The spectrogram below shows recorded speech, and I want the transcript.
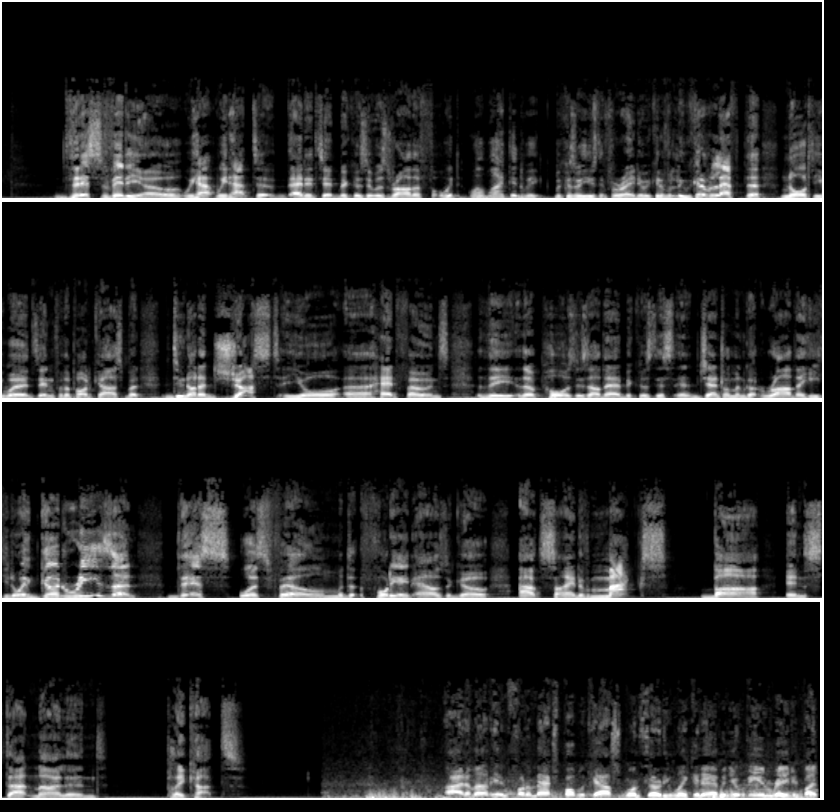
This video, we had we'd had to edit it because it was rather. We'd, well, why did we? Because we used it for radio. We could have we could have left the naughty words in for the podcast, but do not adjust your uh, headphones. The the pauses are there because this uh, gentleman got rather heated with good reason. This was filmed 48 hours ago outside of Mac's Bar in Staten Island. Play cut. All right, I'm out here in front of Mac's Public House, 130 Lincoln Avenue, being raided by the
